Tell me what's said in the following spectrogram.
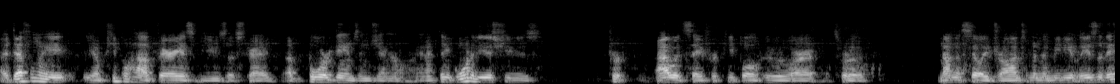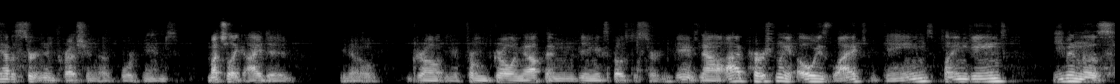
I definitely, you know, people have various views of strategy, of board games in general, and I think one of the issues for, I would say, for people who are sort of not necessarily drawn to them immediately is that they have a certain impression of board games, much like I did, you know, know, from growing up and being exposed to certain games. Now, I personally always liked games, playing games, even those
